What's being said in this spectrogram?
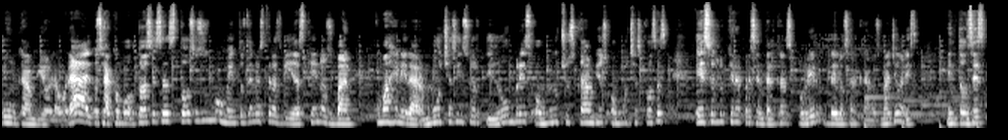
un cambio laboral, o sea, como todas esas, todos esos momentos de nuestras vidas que nos van como a generar muchas incertidumbres o muchos cambios o muchas cosas, eso es lo que representa el transcurrir de los arcanos mayores. Entonces,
